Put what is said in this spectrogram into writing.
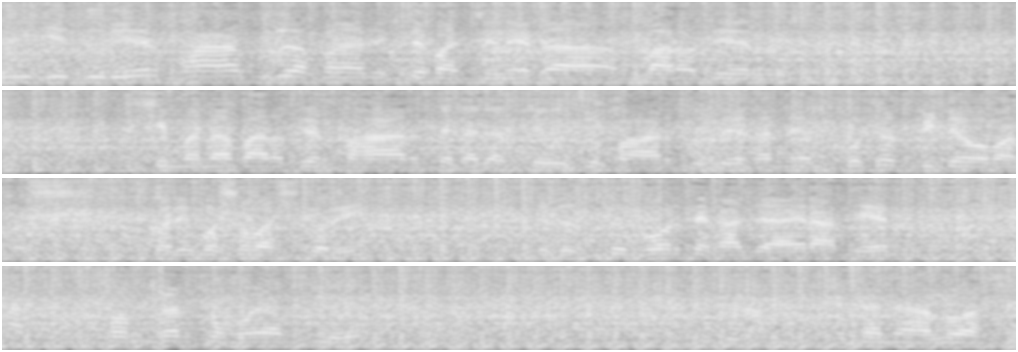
এই যে দূরের পাহাড়গুলো আপনারা দেখতে পাচ্ছেন এটা ভারতের সীমানা, ভারতের পাহাড়, দেখা যাচ্ছে উঁচু পাহাড়গুলো এখানে প্রচুর পিঠেও মানুষ করে, বসবাস করে। চতুর্থ গড় দেখা যায়, রাতের সন্ধ্যার সময় আসলে এখানে আলো আছে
